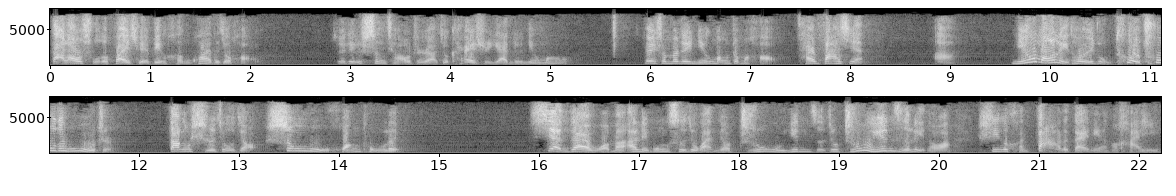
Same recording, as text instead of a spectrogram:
大老鼠的坏血病很快的就好了，所以这个圣乔治啊就开始研究柠檬了。为什么这柠檬这么好？才发现啊，柠檬里头有一种特殊的物质，当时就叫生物黄酮类。现在我们安利公司就管叫植物因子，就植物因子里头啊是一个很大的概念和含义，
